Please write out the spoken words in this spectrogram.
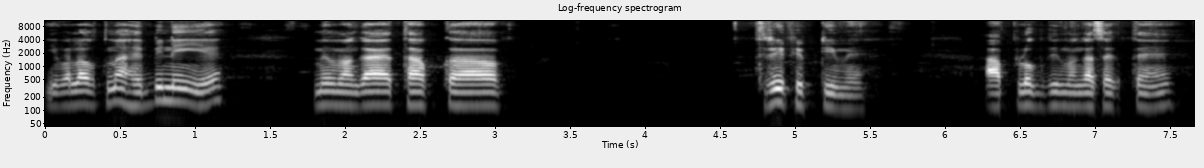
ये वाला उतना हैवी नहीं है। मैं मंगाया था आपका थ्री फिफ्टी में। आप लोग भी मंगा सकते हैं,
